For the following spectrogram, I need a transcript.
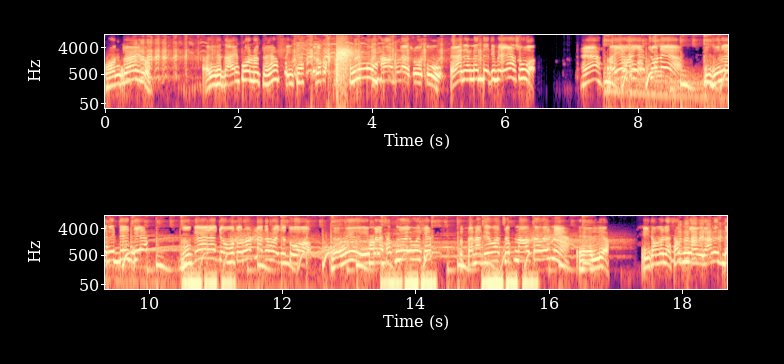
ફોન તો આવ્યો અહીં આઈફોન હતો હે પૈસા. હું ભલે શું તું. હે નંદા તમે એ શું? હે? અહીંયા અહીંયા છો ને? તું જુનાગઢ ને ગયા હું ક્યાં ના જાઉં હું તો રોટલા કરવા જતો નહીં એ મને સપનું આવ્યું છે. તો તને જેવા સપના આવતા હોય ને. એ લ્યો. એ તો મને સપનું આવ્યું આનંદ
